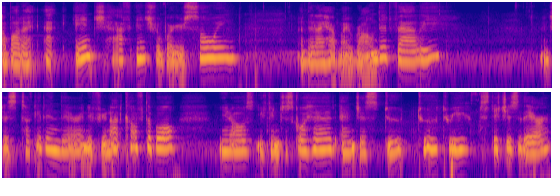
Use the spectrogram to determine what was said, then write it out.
about an inch, half inch from where you're sewing. And then I have my rounded valley. And just tuck it in there. And if you're not comfortable, you know, you can just go ahead and just do two, three stitches there.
